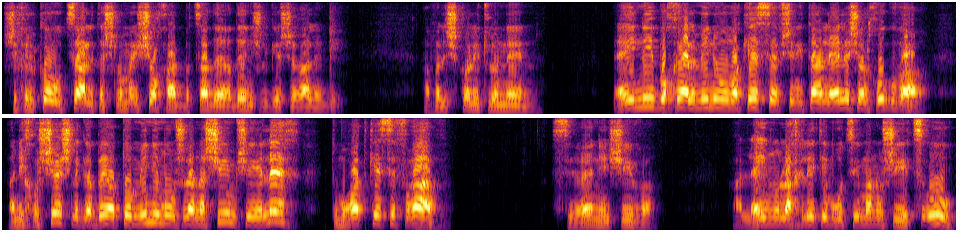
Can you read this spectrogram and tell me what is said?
שחלקו הוצא לתשלומי שוחד בצד הירדני של גשר אלנבי. אבל אשכול התלונן. איני בוכה על מינימום הכסף שניתן לאלה שהלכו כבר. אני חושש לגבי אותו מינימום של אנשים שילך תמורת כסף רב. סירני השיבה, עלינו להחליט אם רוצים אנו שיצאו,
